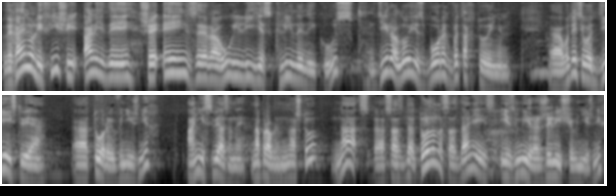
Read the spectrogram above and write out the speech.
Вегайну ли фиши алидей шеэйн зерауи ли есклилы ликус дира лои сборах бетахтойним. Э, вот эти вот действия э, Торы в нижних, они связаны, направлены на что? На созда... Тоже на создание из, из мира жилища в нижних,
